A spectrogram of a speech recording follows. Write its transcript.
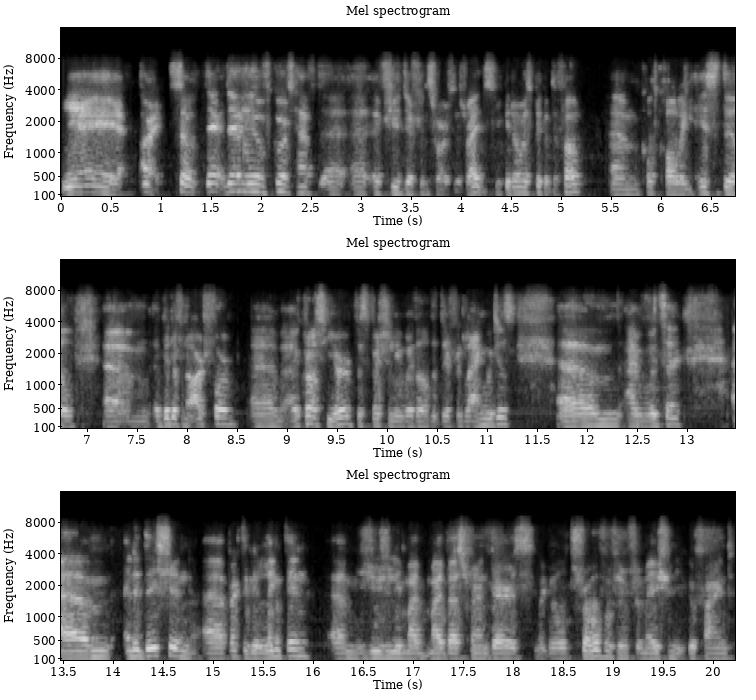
Yeah, yeah, yeah. All right. So there, there you of course have uh, a few different sources, right? So you can always pick up the phone. Um, cold calling is still um, a bit of an art form um, across Europe, especially with all the different languages. Um, I would say. Um, in addition, uh, practically LinkedIn um, usually my, my best friend there is like a little trove of information you can find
